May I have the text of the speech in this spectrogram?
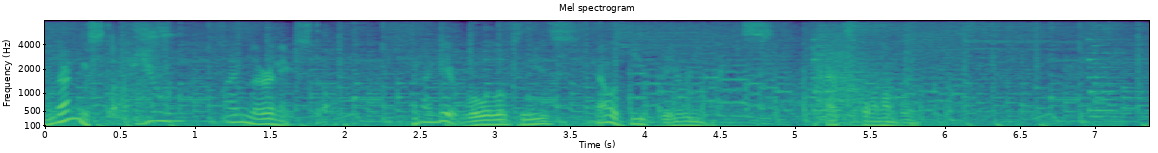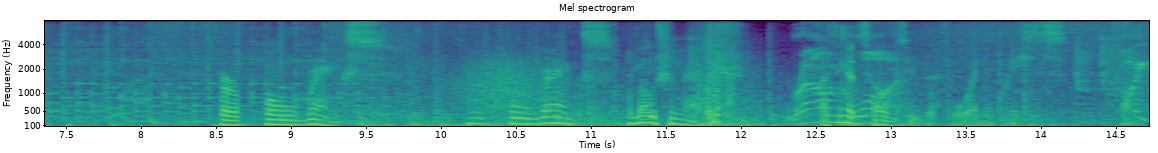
I'm learning stuff. I'm learning stuff. Can I get roll of these? That would be very nice. That's 100. Purple ranks. Purple ranks. Promotion match. round I think I one. told you before anyways. Fight.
